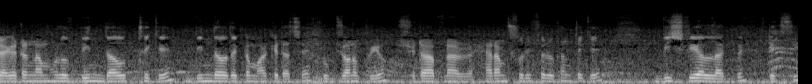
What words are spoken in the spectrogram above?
জায়গাটার নাম হলো বিন দাউদ থেকে। বিন দাউদ একটা মার্কেট আছে খুব জনপ্রিয়। সেটা আপনার হ্যারাম শরীফের ওখান থেকে বিশ রিয়াল লাগবে ট্যাক্সি।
